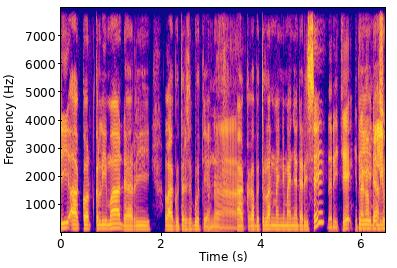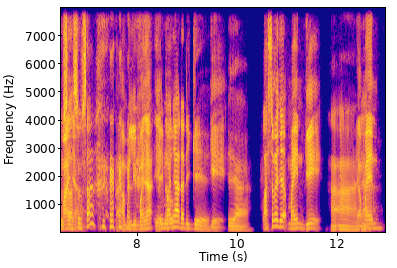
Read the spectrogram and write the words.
di akord kelima dari lagu tersebut ya. Benar. Ah, kebetulan main mainnya dari C, Dari C kita ngambil tidak limanya. susah-susah. Kita ngambil limanya yaitu Limanya ada di G. G. Iya. Langsung aja main G. Ah, ah, yang nah. main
